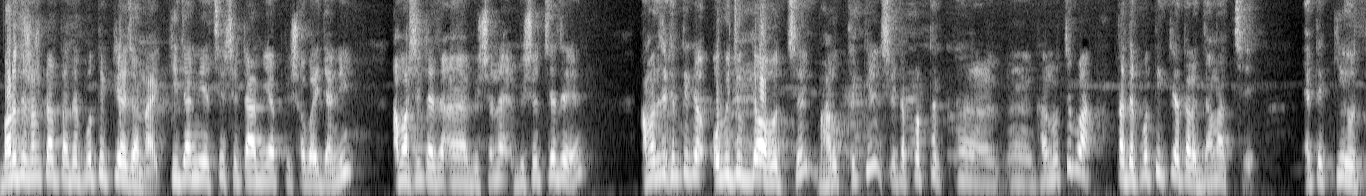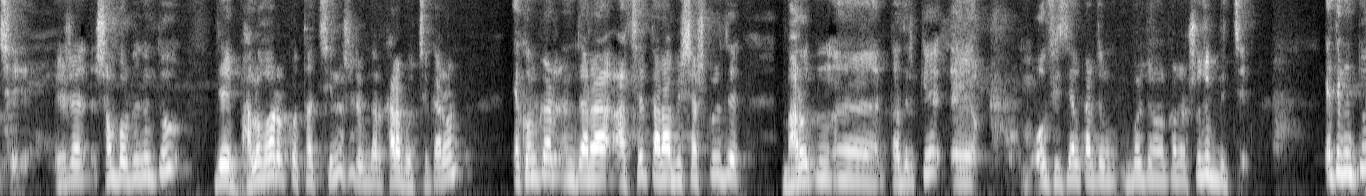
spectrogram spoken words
ভারতীয় সরকার তাদের প্রতিক্রিয়া জানায়। কি জানিয়েছে সেটা আমি আপনি সবাই জানি। আমার সেটা বিষয় বিষয় হচ্ছে যে আমাদের এখান থেকে অভিযোগ দেওয়া হচ্ছে ভারত থেকে, সেটা প্রত্যাখ্যান হচ্ছে বা তাদের প্রতিক্রিয়া তারা জানাচ্ছে। এতে কি হচ্ছে? এটা সম্পর্কে কিন্তু যে ভালো হওয়ার কথা ছিল সেটা কিন্তু খারাপ হচ্ছে। কারণ এখনকার যারা আছে তারা বিশ্বাস করে যে ভারত তাদেরকে অফিসিয়াল কার্য পরিচালনা করার সুযোগ দিচ্ছে। এতে কিন্তু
